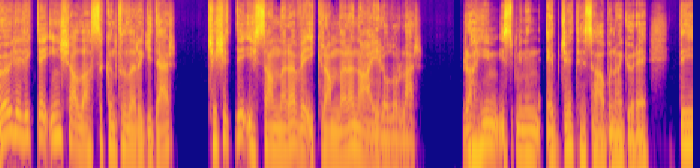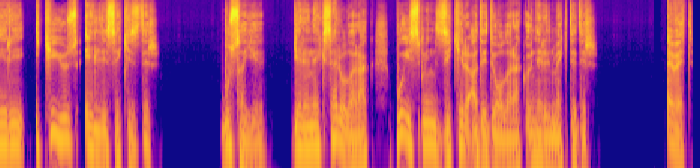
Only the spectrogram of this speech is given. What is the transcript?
Böylelikle inşallah sıkıntıları gider, çeşitli ihsanlara ve ikramlara nail olurlar. Rahim isminin ebced hesabına göre değeri 258'dir. Bu sayı geleneksel olarak bu ismin zikir adedi olarak önerilmektedir. Evet,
